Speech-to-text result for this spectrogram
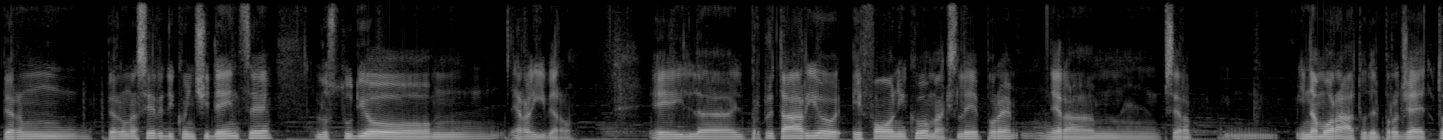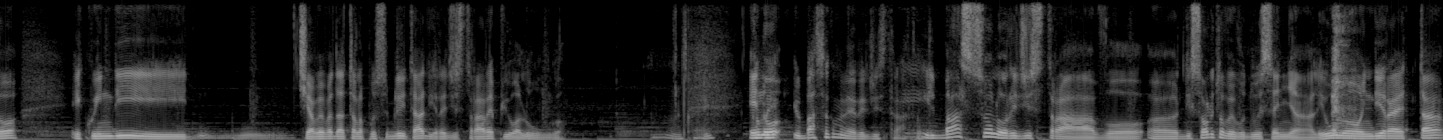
per, per una serie di coincidenze lo studio mh, era libero e il, il proprietario e fonico Max Lepore era, mh, si era innamorato del progetto e quindi ci aveva dato la possibilità di registrare più a lungo. Ok. E Come- no- il basso come l'hai registrato? il basso lo registravo, eh, di solito avevo due segnali, uno in diretta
